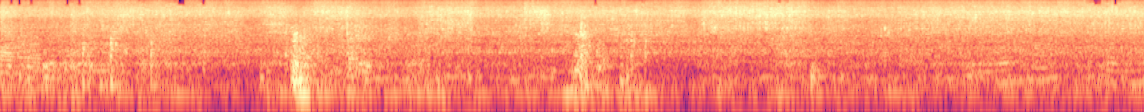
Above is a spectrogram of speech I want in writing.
ลาดนะคะเห็นไหมคะเห็นไหม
